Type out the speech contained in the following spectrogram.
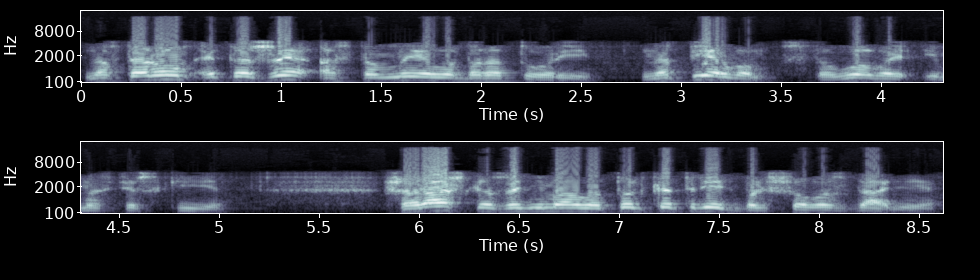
На втором этаже основные лаборатории, на первом – столовая и мастерские. Шарашка занимала только треть большого здания.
